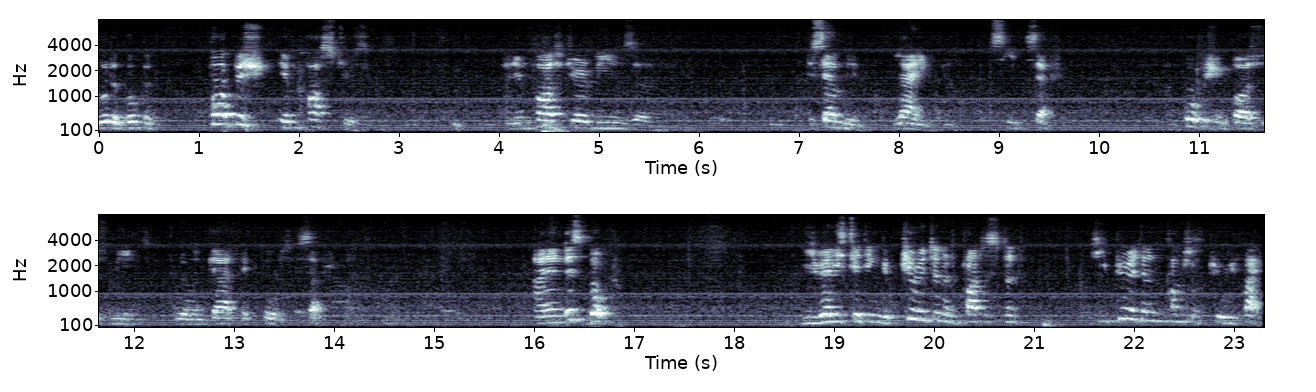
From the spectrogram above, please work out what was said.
wrote a book on Popish impostures. An imposture means uh, dissembling, lying, you know, deception. And popish impostures means Roman Catholic pope's deception. And in this book, he's really stating the Puritan and Protestant. See, Puritan comes from purify.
